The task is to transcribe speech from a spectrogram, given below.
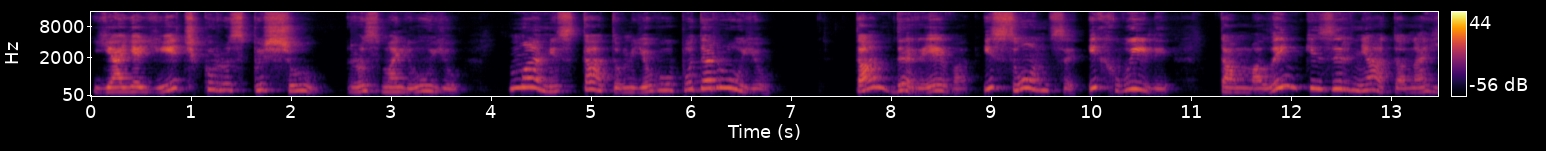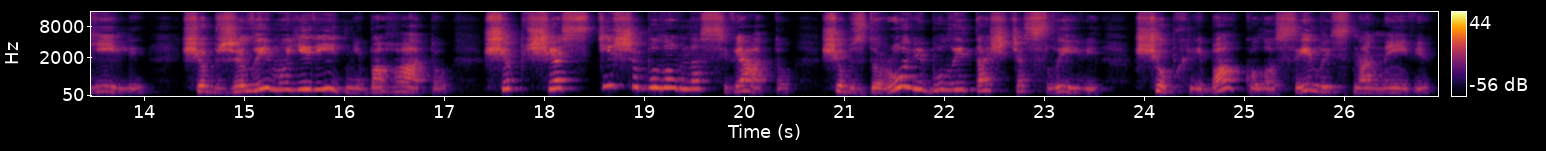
Я яєчко розпишу, розмалюю, мамі з татом його подарую. Там дерева, і сонце, і хвилі, там маленькі зернята на гіллі, щоб жили мої рідні багато, щоб частіше було в нас свято, щоб здорові були та щасливі, щоб хліба колосились на ниві.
